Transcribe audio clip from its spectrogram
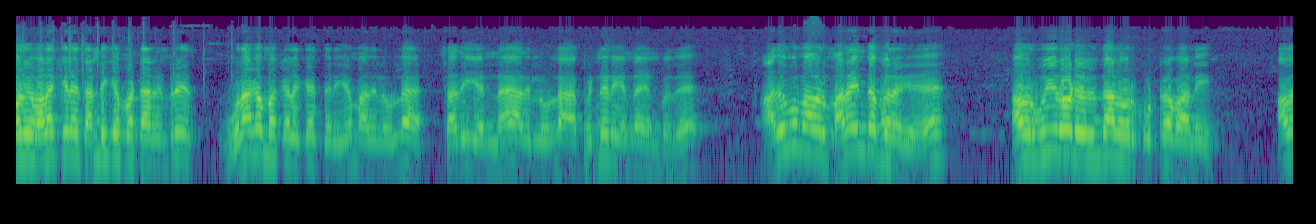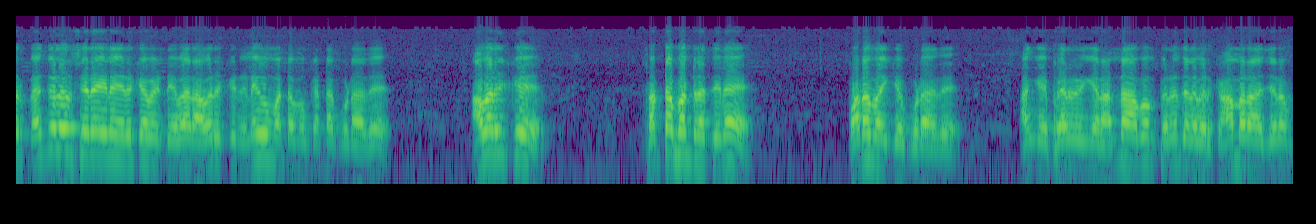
ஒரு வழக்கிலே தண்டிக்கப்பட்டார் என்று உலக மக்களுக்கே தெரியும். அதில் உள்ள சதி என்ன அதில் உள்ள பின்னணி என்ன என்பது. அதுவும் அவர் மறைந்த பிறகு அவர் உயிரோடு இருந்தால் ஒரு குற்றவாளி. அவர் பெங்களூர் சிறையில் இருக்க வேண்டியவர் அவருக்கு நினைவு மண்டபம் கட்டக்கூடாது. அவருக்கு சட்டமன்றத்திலே படம் வைக்கக்கூடாது. அங்கே பேரறிஞர் அண்ணாவும் பெருந்தலைவர் காமராஜரும்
